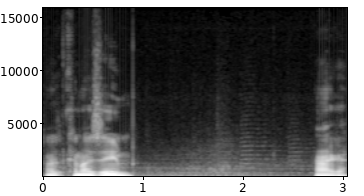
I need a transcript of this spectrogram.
Can I, can I zoom? There we go.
